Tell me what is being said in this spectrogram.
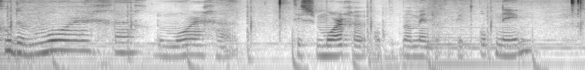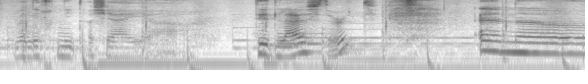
Goedemorgen, goedemorgen. Het is morgen op het moment dat ik dit opneem. Wellicht niet als jij uh, dit luistert. En uh,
